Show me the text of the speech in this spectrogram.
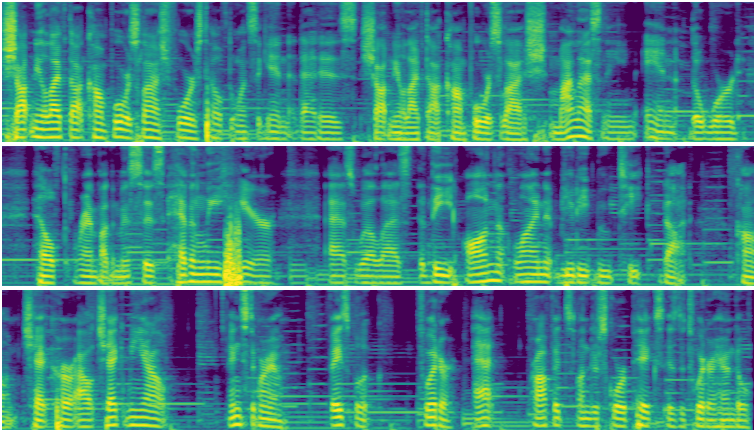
shopneolife.com forward slash forest health. Once again, that is shopneolife.com forward slash my last name and the word health ran by the Mrs. Heavenly Hair, as well as the online beauty boutique.com. Check her out. Check me out. Instagram, Facebook, Twitter at prophets underscore picks is the Twitter handle.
